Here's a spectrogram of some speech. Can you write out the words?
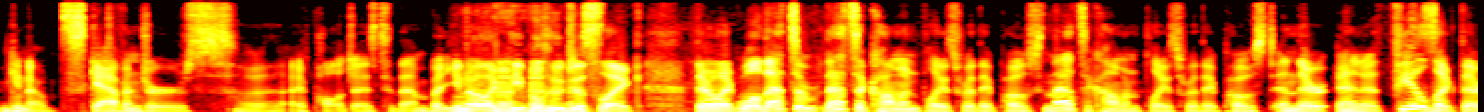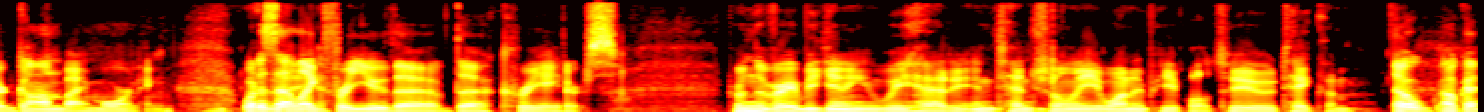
you know scavengers uh, i apologize to them but you know like people who just like they're like well that's a that's a common place where they post and that's a common place where they post and they're and it feels like they're gone by morning. What is that like for you the the creators From the very beginning, we had intentionally wanted people to take them. oh okay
